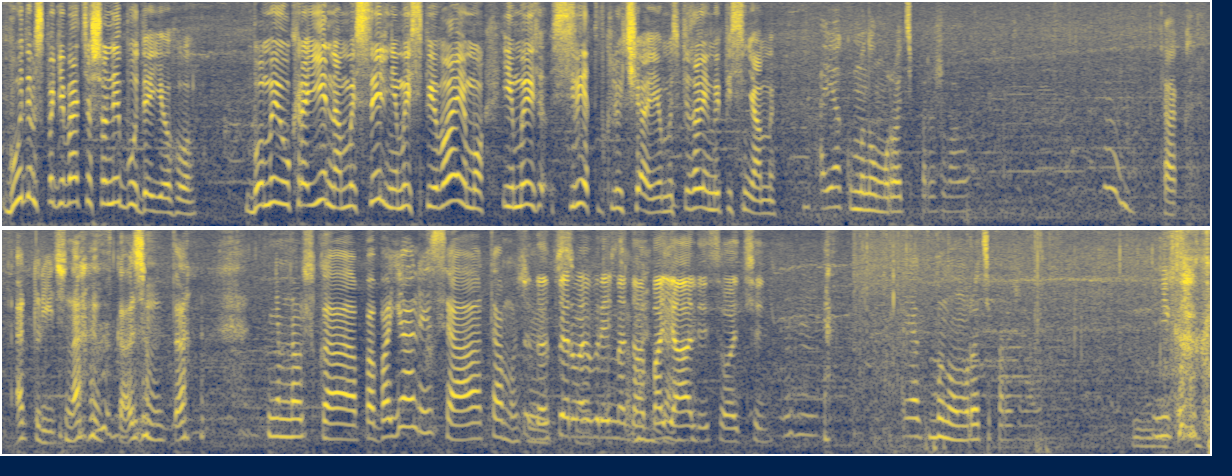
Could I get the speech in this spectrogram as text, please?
Будемо сподіватися, що не буде його. Бо ми Україна, ми сильні, ми співаємо і ми світ включаємо співаємо піснями. А як у минулому році переживали? Так, отлично, скажем так. Немножко побоялись, а там уже... Да, первое время, да, боялись очень. А як в минулому році переживали? Никак.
